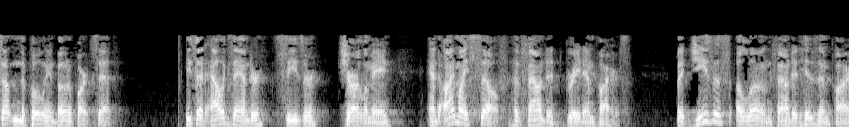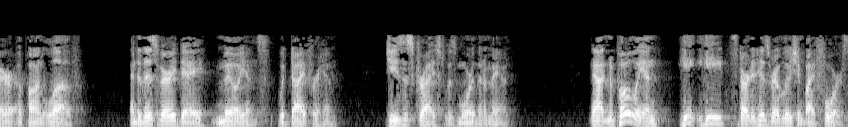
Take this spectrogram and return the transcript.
something Napoleon Bonaparte said. He said, Alexander, Caesar, Charlemagne, and I myself have founded great empires. But Jesus alone founded his empire upon love. And to this very day, millions would die for him. Jesus Christ was more than a man. Now, Napoleon, he, he started his revolution by force.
